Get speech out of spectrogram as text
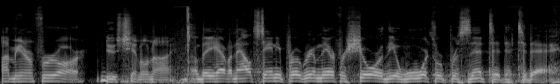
I'm Aaron Farrar, News Channel 9. They have an outstanding program there for sure. The awards were presented today.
